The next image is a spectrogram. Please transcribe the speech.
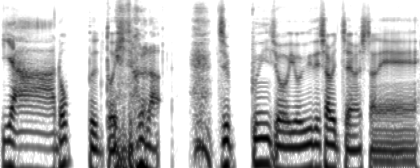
いやー、6分と言いながら10分以上余裕で喋っちゃいましたね。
